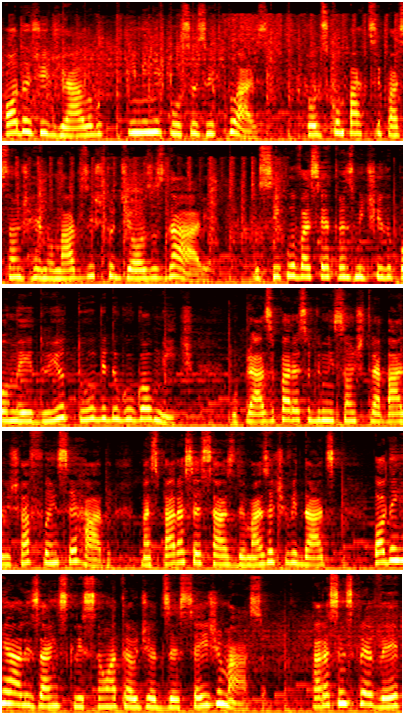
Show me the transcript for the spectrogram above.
rodas de diálogo e minicursos virtuais, todos com participação de renomados estudiosos da área. O ciclo vai ser transmitido por meio do YouTube e do Google Meet. O prazo para a submissão de trabalho já foi encerrado, mas para acessar as demais atividades, podem realizar a inscrição até o dia 16 de março. Para se inscrever,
